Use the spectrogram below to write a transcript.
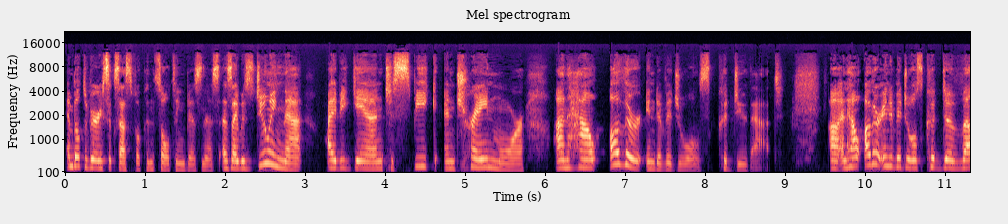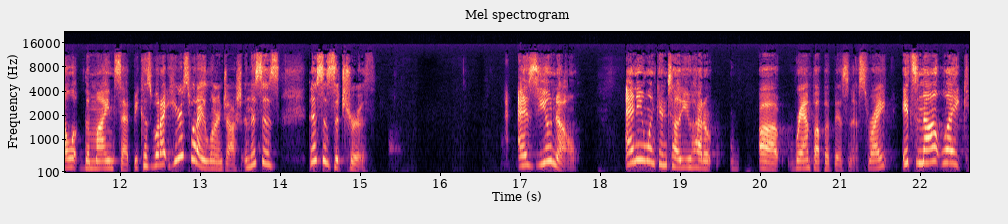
and built a very successful consulting business. As I was doing that, I began to speak and train more on how other individuals could do that. Uh, and how other individuals could develop the mindset because what I here's what I learned Josh and this is this is the truth as you know anyone can tell you how to uh, ramp up a business, right? It's not like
